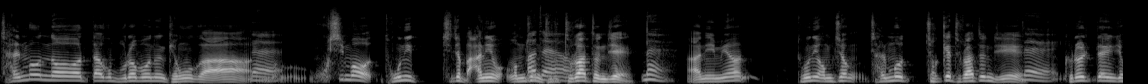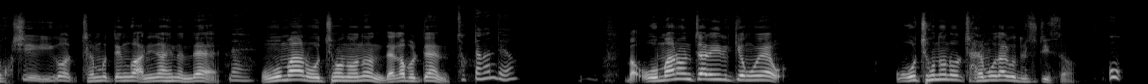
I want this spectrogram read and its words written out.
잘못 넣었다고 물어보는 경우가 네. 뭐 혹시 뭐 돈이 진짜 많이 엄청 맞아요. 들, 어왔던지 네. 아니면 돈이 엄청 잘못 적게 들어왔든지 네. 그럴 때 이제 혹시 이거 잘못된 거 아니냐 했는데 네. 5만 5천 원은 내가 볼 땐 적당한데요? 5만 원짜리일 경우에 5천 원으로 잘못 알고 넣을 수도 있어. 오.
